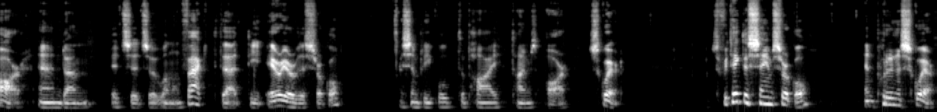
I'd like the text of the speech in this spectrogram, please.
r, and um, it's, it's a well-known fact that the area of this circle is simply equal to pi times r squared. So if we take this same circle and put it in a square,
